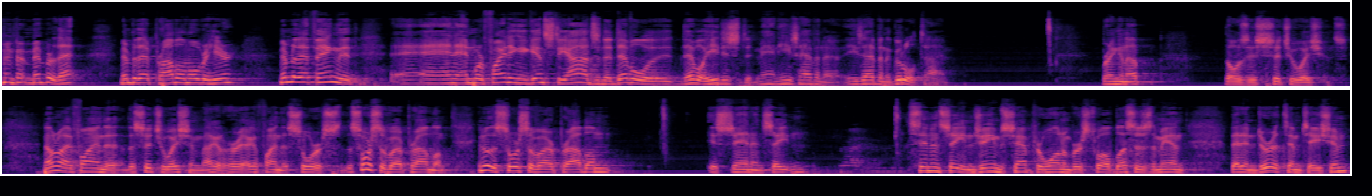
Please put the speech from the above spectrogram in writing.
remember, remember that? Remember that problem over here? Remember that thing that, and, and we're fighting against the odds and the devil, devil, he just, man, he's having a, he's having a good old time. Bringing up those situations. Now, do I find the, the situation? I got to hurry. I got to find the source. The source of our problem. You know, the source of our problem is sin and Satan. Sin and Satan. James chapter 1 and verse 12. Blessed is the man that endureth temptation.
